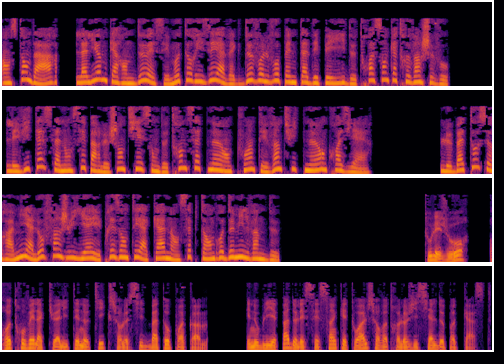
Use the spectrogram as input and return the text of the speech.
En standard, l'Allium 42S est motorisé avec deux Volvo Penta DPI de 380 chevaux. Les vitesses annoncées par le chantier sont de 37 nœuds en pointe et 28 nœuds en croisière. Le bateau sera mis à l'eau fin juillet et présenté à Cannes en septembre 2022. Tous les jours, retrouvez l'actualité nautique sur le site bateau.com. Et n'oubliez pas de laisser 5 étoiles sur votre logiciel de podcast.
